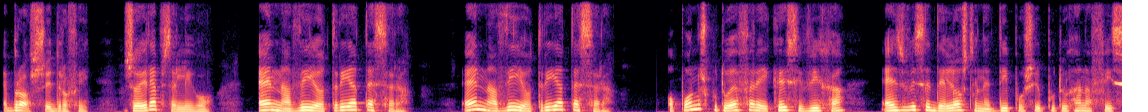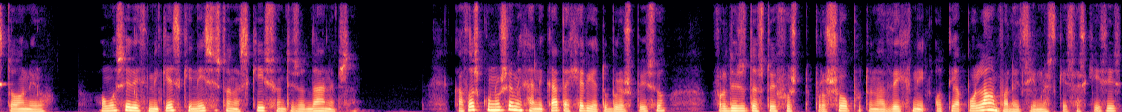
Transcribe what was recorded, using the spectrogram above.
Εμπρός, σύντροφοι. Ζωηρέψτε λίγο. 1, 2, 3, 4. 1, 2, 3, 4. Ο πόνος που του έφερε η κρίση βήχα έσβησε εντελώς την εντύπωση που του είχαν αφήσει το όνειρο. Όμως οι ρυθμικές κινήσεις των ασκήσεων τη ζωντάνεψαν. Καθώς κουνούσε μηχανικά τα χέρια του μπρος πίσω, φροντίζοντας το ύφος του προσώπου του να δείχνει ότι απολάμβανε τις γυμναστικές ασκήσεις,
